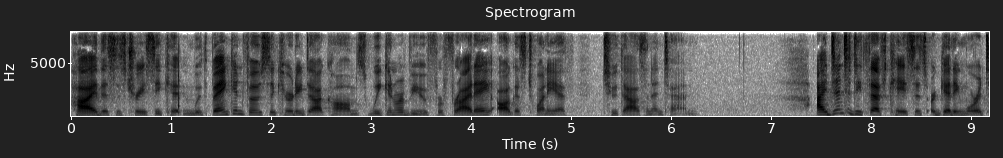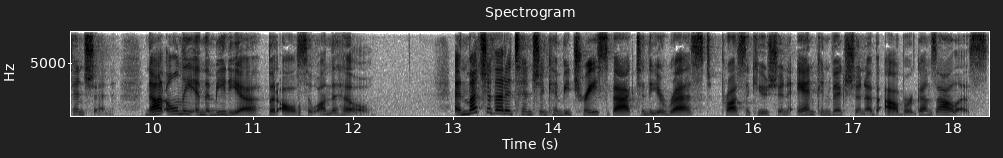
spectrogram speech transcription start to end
Hi, this is Tracy Kitten with BankInfoSecurity.com's Week in Review for Friday, August 20th, 2010. Identity theft cases are getting more attention, not only in the media, but also on the Hill. And much of that attention can be traced back to the arrest, prosecution, and conviction of Albert Gonzalez,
